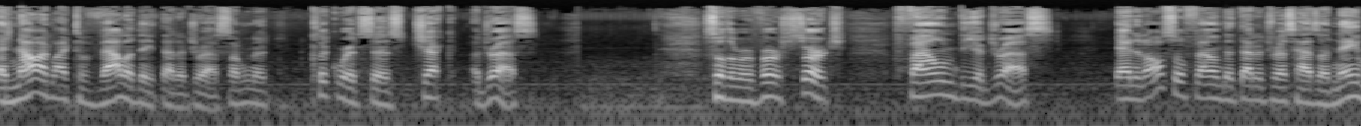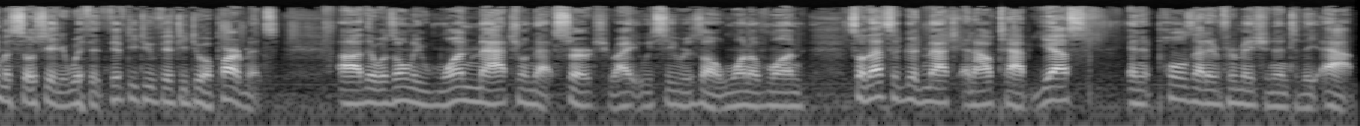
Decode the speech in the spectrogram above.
And now I'd like to validate that address. So I'm going to click where it says check address. So the reverse search found the address and it also found that that address has a name associated with it 5252 apartments. Uh, there was only one match on that search, right? We see result one of one. So that's a good match, and I'll tap yes, and it pulls that information into the app.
